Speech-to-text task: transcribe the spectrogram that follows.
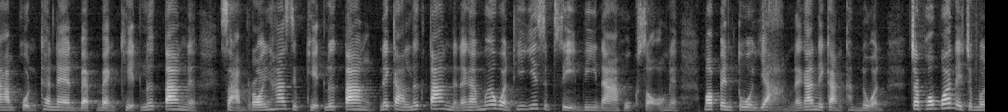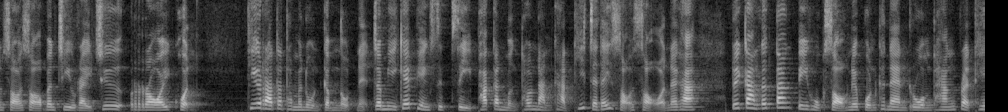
ตามผลคะแนนแบบแบ่งเขตเลือกตั้งเนี่ย350 เขตเลือกตั้ง ในการเลือกตั้งเนี่ยนะคะเมื่อวันที่ 24 มีนา 62 เนี่ยมาเป็นตัวอย่างนะคะในการคำนวณ จะพบว่าในจำนวนสสบัญชีรายชื่อ 100 คนที่รัฐธรรมนูญกำหนดเนี่ยจะมีแค่เพียง 14 พักการเมืองเท่านั้นค่ะที่จะได้สสนะคะ โดยการเลือกตั้งปี 62เนี่ยผลคะแนนรวมทั้งประเท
